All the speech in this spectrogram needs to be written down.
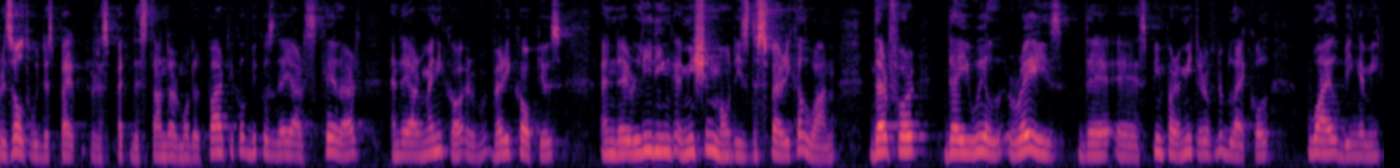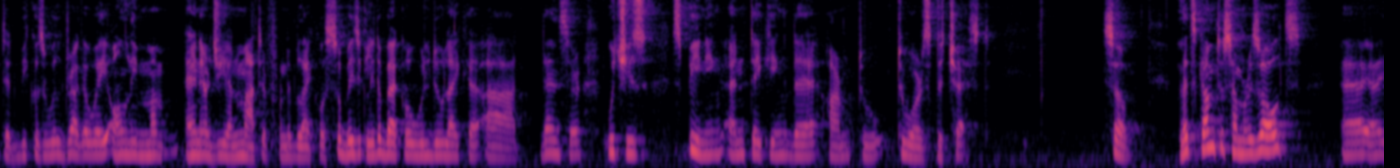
result with respect, respect to the standard model particle because they are scalar and they are many co very copious and their leading emission mode is the spherical one. Therefore, they will raise the uh, spin parameter of the black hole while being emitted because we'll drag away only energy and matter from the black hole. So basically the black hole will do like a, a dancer which is spinning and taking the arm to, towards the chest. So let's come to some results. Uh,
